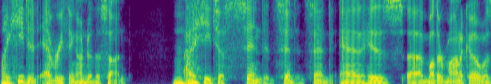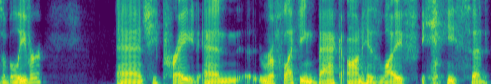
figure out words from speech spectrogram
like he did everything under the sun. Mm-hmm. Uh, he just sinned and sinned and sinned, and his uh, mother Monica was a believer, and she prayed. And reflecting back on his life, he said,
